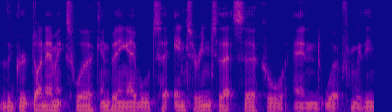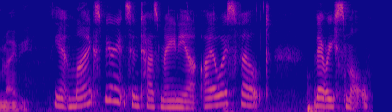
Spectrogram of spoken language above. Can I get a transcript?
the group dynamics work and being able to enter into that circle and work from within, maybe. Yeah, my experience in Tasmania, I always felt very small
